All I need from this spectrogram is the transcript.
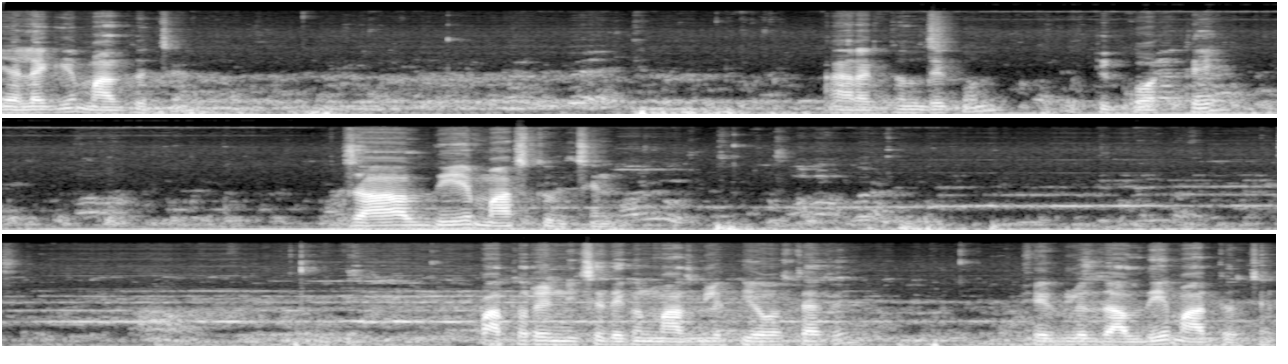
ইয়া লাগিয়ে মাছ ধরছে। আর একজন দেখুন, একটি গর্তে জাল দিয়ে মাছ তুলছেন। পাথরের নিচে দেখুন মাছগুলো কী অবস্থা আছে। সেগুলো জাল দিয়ে মাছ ধরছেন।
